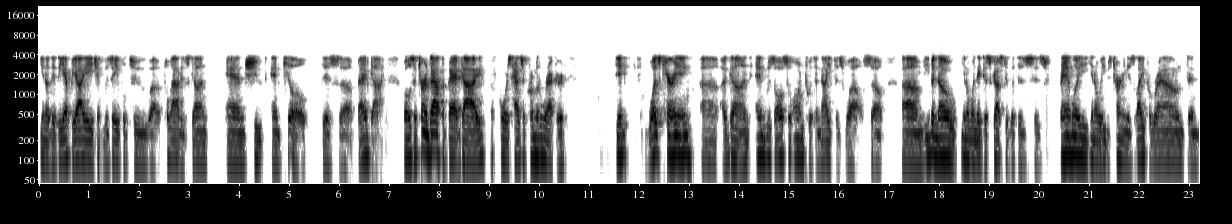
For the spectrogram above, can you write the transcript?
you know that the FBI agent was able to uh, pull out his gun and shoot and kill this uh, bad guy. Well, as it turns out, the bad guy, of course, has a criminal record. Did was carrying uh, a gun and was also armed with a knife as well. So um, even though you know when they discussed it with his his family, you know he was turning his life around and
